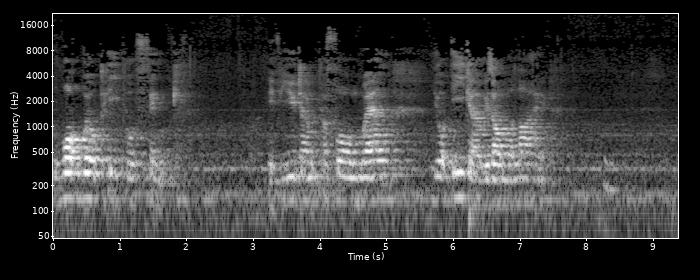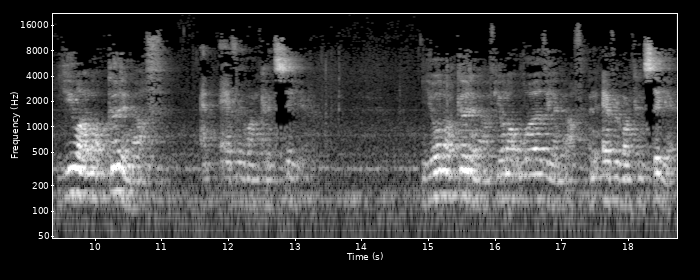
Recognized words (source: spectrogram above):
What will people think? If you don't perform well, your ego is on the line. You are not good enough, and everyone can see you. You're not good enough, you're not worthy enough, and everyone can see it.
